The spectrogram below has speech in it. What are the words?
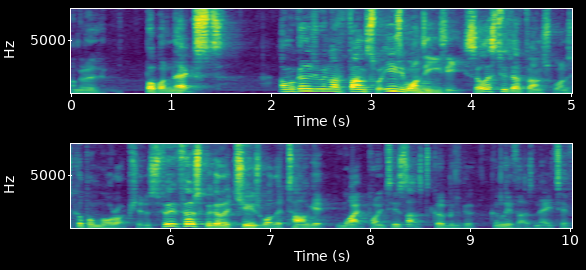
I'm going to bob on next, and we're going to do an advanced one. Easy one's easy, so let's do the advanced one. There's a couple more options. First, we're going to choose what the target white point is. That's going to, be, going to leave that as native.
